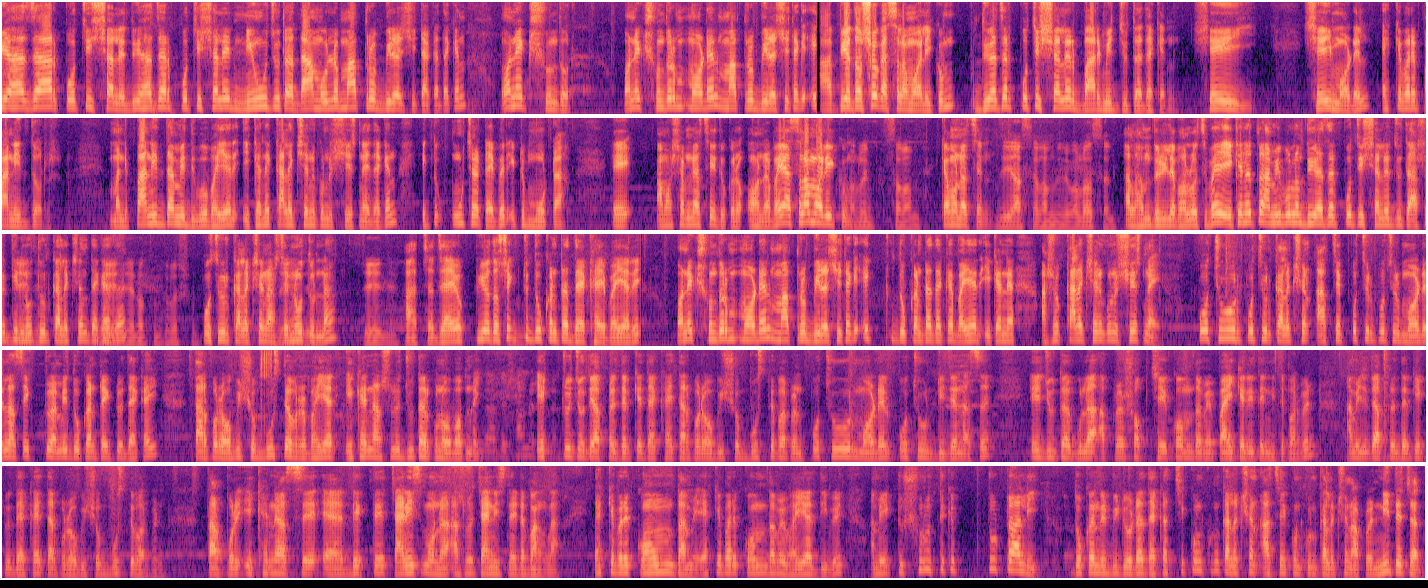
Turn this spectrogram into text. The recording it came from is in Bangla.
দুই হাজার পঁচিশ সালে, দুই সালের নিউ জুতার দাম হলো মাত্র বিরাশি টাকা। দেখেন, অনেক সুন্দর অনেক সুন্দর মডেল মাত্র বিরাশি টাকা। প্রিয় দর্শক, আসসালামু আলাইকুম। দুই হাজার পঁচিশ সালের বার্মির জুতা, দেখেন, সেই সেই মডেল একেবারে পানির দর। মানে পানির দামে দিব ভাইয়ার, এখানে কালেকশনের কোনো শেষ নাই। দেখেন, একটু উঁচা টাইপের একটু মোটা। আমার সামনে আছে এই দোকানের অনার ভাই আসসালামু আলাইকুম। সালাম। কেমন আছেন? জি আছি আলহামদুলিল্লাহ ভালো আছেন? আলহামদুলিল্লাহ ভালো আছি। ভাই এখানে তো আমি বললাম দুই হাজার পঁচিশ সালের জুতা। আসলে কি। নতুন কালেকশন দেখা যায়? জি, নতুন কালেকশন প্রচুর কালেকশন আসছে। নতুন না? জি জি। আচ্ছা যাই হোক প্রিয় দর্শক একটু দোকানটা দেখায় ভাই। আরে অনেক সুন্দর মডেল মাত্র বিরাশি টাকা। একটু দোকানটা দেখায় ভাইয়ার এখানে আসলে কালেকশন কোনো শেষ নাই। প্রচুর প্রচুর কালেকশন আছে, প্রচুর প্রচুর মডেল আছে। একটু আমি দোকানটা একটু দেখাই, তারপরে অবশ্য বুঝতে পারবেন, ভাইয়ার এখানে আসলে জুতার কোনো অভাব নাই। একটু যদি আপনাদেরকে দেখাই, তারপরে অবশ্য বুঝতে পারবেন, প্রচুর মডেল প্রচুর ডিজাইন আছে। এই জুতাগুলা আপনারা সবচেয়ে কম দামে পাইকারিতে নিতে পারবেন। আমি যদি আপনাদেরকে একটু দেখাই, তারপরে অবশ্য বুঝতে পারবেন। তারপরে এখানে আছে দেখতে চাইনিজ মনে আসলে চাইনিজ না, এটা বাংলা। একেবারে কম দামে, একেবারে কম দামে ভাইয়া দিবে। আমি একটু শুরু থেকে টোটালি দোকানের ভিডিওটা দেখাচ্ছি, কোন কোন কালেকশন আছে, কোন কোন কালেকশন আপনারা নিতে চান।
